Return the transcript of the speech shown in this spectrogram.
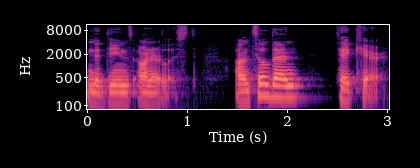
in the Dean's Honor List. Until then, take care.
